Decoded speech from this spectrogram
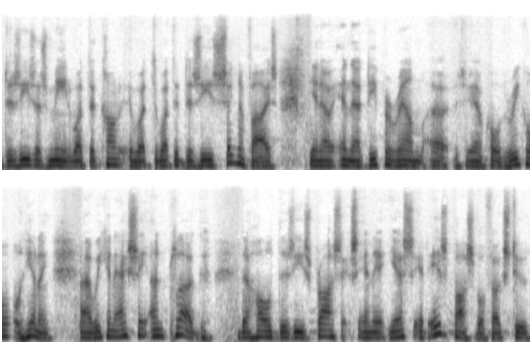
diseases mean, what the what what the disease signifies, you know, in that deeper realm, uh, you know, called recall healing, uh, we can actually unplug the whole disease process. And it, yes, it is possible, folks, to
